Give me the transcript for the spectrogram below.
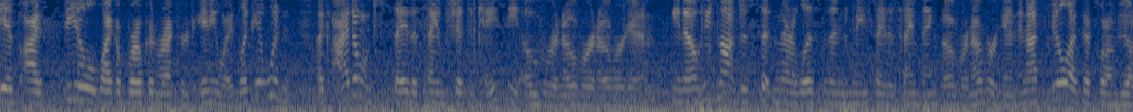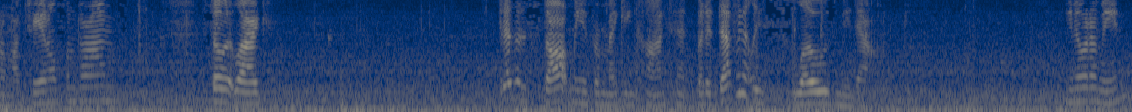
if I feel like a broken record anyways. Like it wouldn't, like I don't say the same shit to Casey over and over and over again. You know, he's not just sitting there listening to me say the same things over and over again. And I feel like that's what I'm doing on my channel sometimes. So it like, it doesn't stop me from making content, but it definitely slows me down. You know what I mean?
